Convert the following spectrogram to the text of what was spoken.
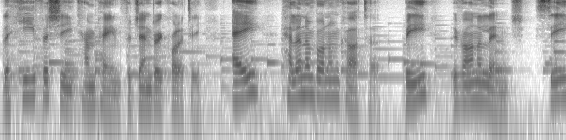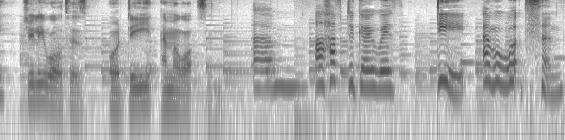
the He for She campaign for gender equality? A. Helena Bonham Carter, B. Evanna Lynch, C. Julie Walters, or D. Emma Watson? Um, I'll have to go with D. Emma Watson.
